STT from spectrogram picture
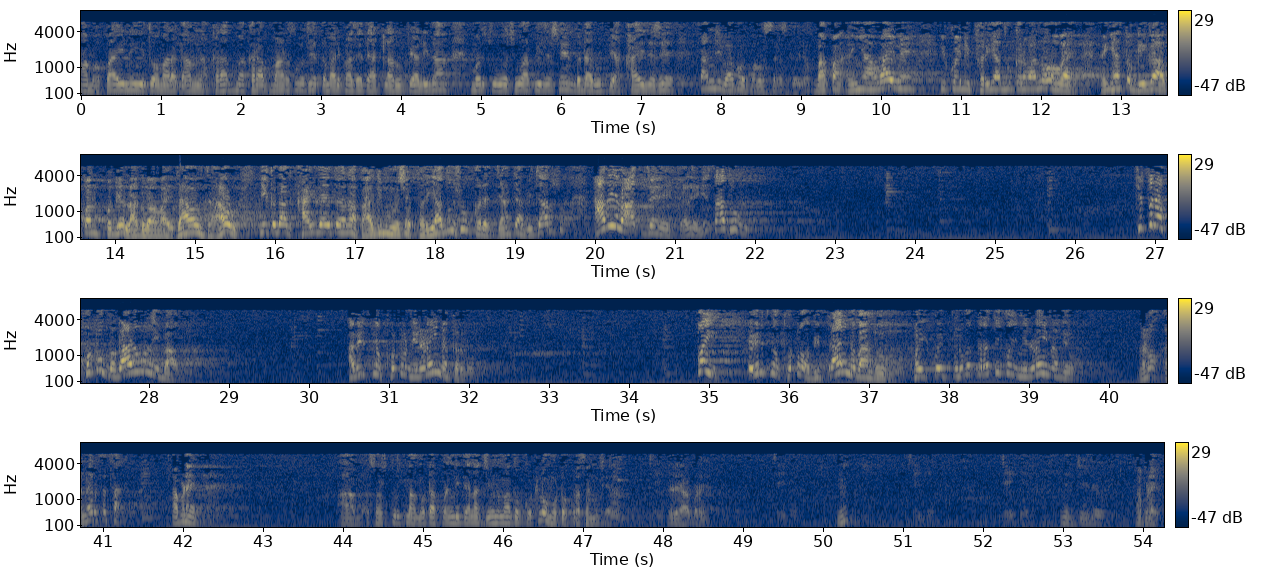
આમ અપાય નહીં, તો અમારા ગામના ખરાબમાં ખરાબ માણસો છે, તમારી પાસેથી આટલા રૂપિયા લીધા, મરચું ઓછું આપી જશે ને બધા રૂપિયા ખાઈ જશે. સામજી, બાપા, બહુ સરસ બોલ્યો. બાપા, અહીંયા અવાય ને, એ કોઈની ફરિયાદો કરવા ન અવાય. અહીંયા તો ગીગા અપાન પગે લાગવા અવાય જાઓ જાઓ. એ કદાચ ખાઈ જાય તો એના ભાગનું હશે. ફરિયાદો શું કરે? જ્યાં ત્યાં વિચારશું. આવી વાત છે કરે. એ સાધુ. ચિત્તને ખોટું બગાડવું નહીં, બાપ. આવી રીતનો ખોટો નિર્ણય ન કરવો. કોઈ એવી રીતનો ખોટો અભિપ્રાય ન બાંધવો. કોઈ કોઈ પૂર્વગ્રહથી કોઈ નિર્ણય ન લેવો. ઘણો અનર્થ થાય. આપણે આ સંસ્કૃતના મોટા પંડિત એના જીવનમાં તો કેટલો મોટો પ્રસંગ છે અરે આપણે. જયદેવ. આપણે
